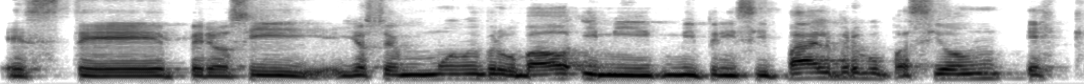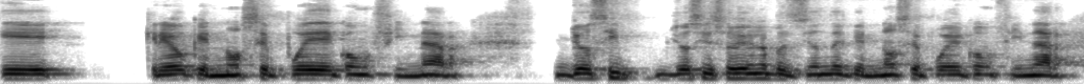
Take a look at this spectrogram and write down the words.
Este, pero sí, yo estoy muy, muy preocupado y mi, mi principal preocupación es que creo que no se puede confinar. Yo sí, yo sí soy en la posición de que no se puede confinar.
